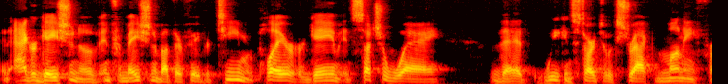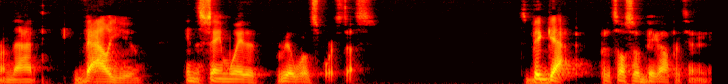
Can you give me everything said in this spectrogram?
an aggregation of information about their favorite team or player or game in such a way that we can start to extract money from that value in the same way that real world sports does. It's a big gap, but it's also a big opportunity.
